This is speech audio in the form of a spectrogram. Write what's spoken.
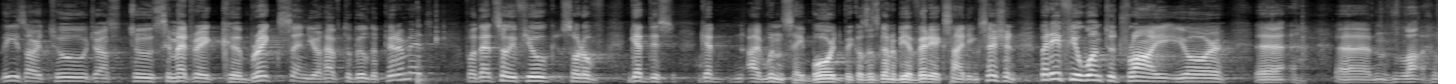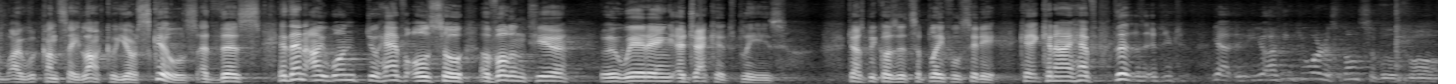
these are two, just two symmetric uh, bricks, and you have to build a pyramid for that. So if you sort of get this, get, I wouldn't say bored because it's going to be a very exciting session, but if you want to try your, uh, um, I can't say luck, your skills at this, and then I want to have also a volunteer wearing a jacket, please, just because it's a playful city. Can, can I have the, yeah, you, I think you are responsible for,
